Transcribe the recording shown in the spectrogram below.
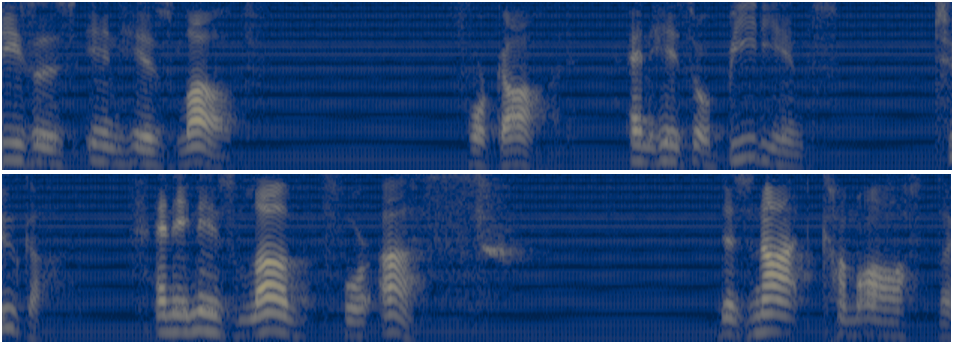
Jesus, in his love for God and his obedience to God and in his love for us, does not come off the,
